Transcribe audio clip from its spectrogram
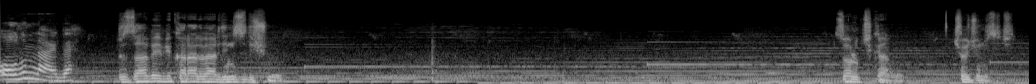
Oğlum nerede? Rıza Bey bir karar verdiğinizi düşünüyor. Zorluk çıkarmayın. Çocuğunuz için.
